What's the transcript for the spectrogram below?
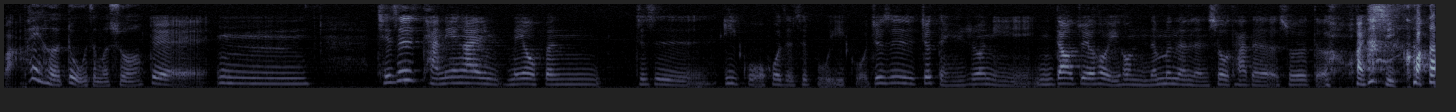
吧。配合度怎么说？对，嗯。其实谈恋爱没有分，就是异国或者是不异国，就是就等于说你你到最后以后，你能不能忍受他的所有的坏习惯？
